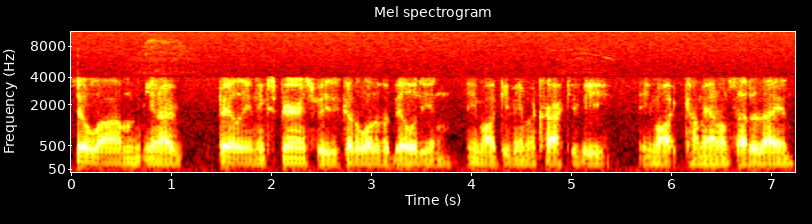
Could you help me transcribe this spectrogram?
still, um, you know, fairly inexperienced, but he's got a lot of ability and he might give him a crack if he, he might come out on Saturday and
